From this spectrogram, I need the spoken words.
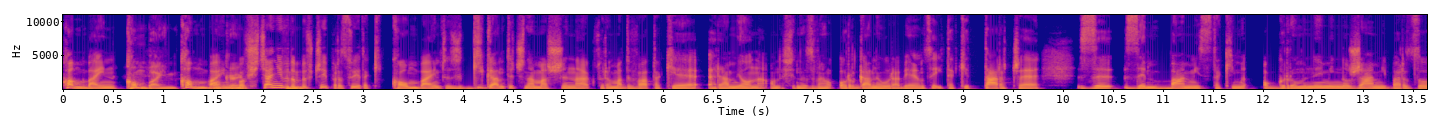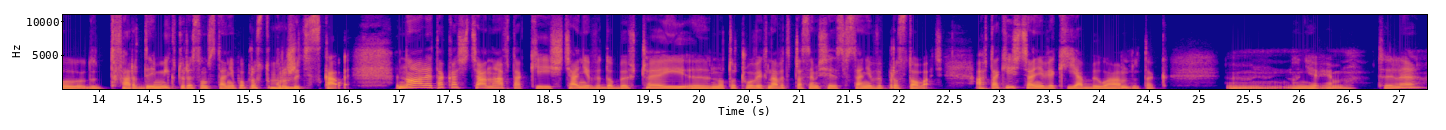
Kombajn. Kombajn. Kombajn, Okej. bo w ścianie Mhm. wydobywczej pracuje taki kombajn. To jest gigantyczna maszyna, która ma dwa takie ramiona. One się nazywają organy urabiające i takie tarcze z zębami, z takimi ogromnymi nożami, bardzo twardymi, które są w stanie po prostu Mhm. kruszyć skałę. No ale taka ściana w takiej ścianie wydobywczej, y, no to człowiek nawet czasem się jest w stanie wyprostować. A w takiej ścianie, w jakiej ja byłam, to tak, ym, no nie wiem, tyle...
